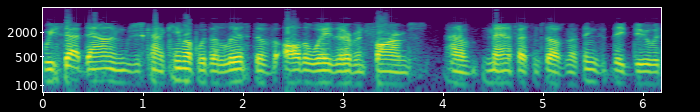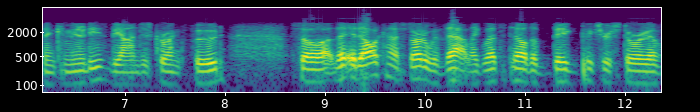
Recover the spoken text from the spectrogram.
we sat down and we just kind of came up with a list of all the ways that urban farms kind of manifest themselves and the things that they do within communities beyond just growing food. So uh, it all kind of started with that. Like, let's tell the big picture story of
